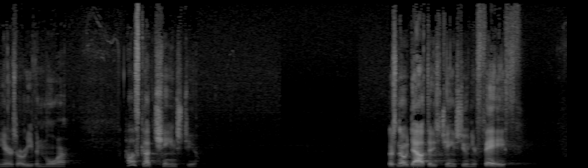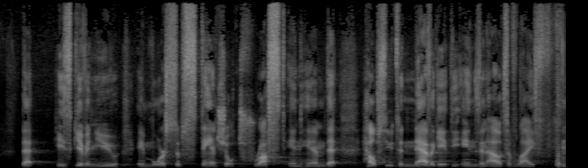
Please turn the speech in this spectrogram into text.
years or even more. How has God changed you? There's no doubt that He's changed you in your faith, that He's given you a more substantial trust in Him that helps you to navigate the ins and outs of life.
